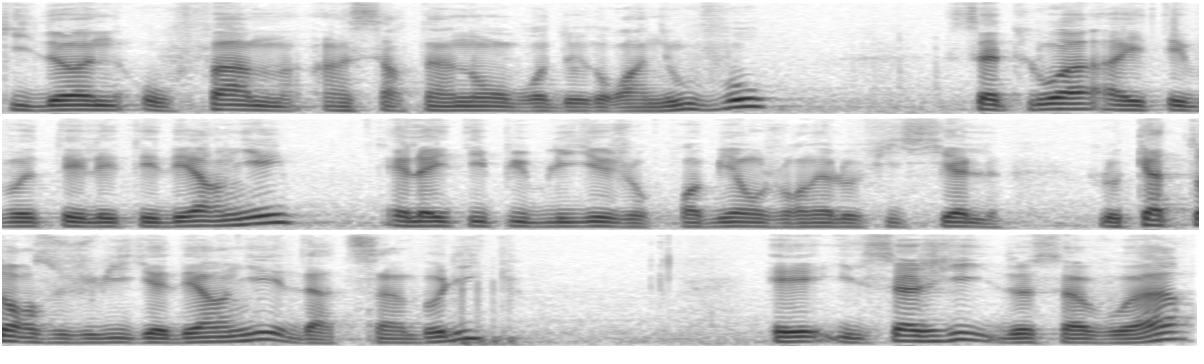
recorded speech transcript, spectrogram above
qui donne aux femmes un certain nombre de droits nouveaux, cette loi a été votée l'été dernier. Elle a été publiée, je crois bien, au journal officiel le 14 juillet dernier, date symbolique. Et il s'agit de savoir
